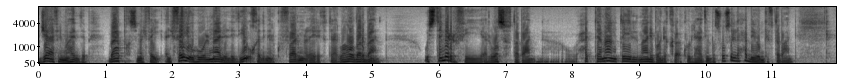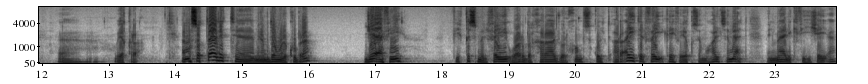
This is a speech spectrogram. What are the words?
جاء في المهذب باب قسم الفيء. الفيء هو المال الذي يؤخذ من الكفار من غير قتال وهو ضربان. واستمر في الوصف طبعا وحتى ما نطيل ما نبغى نقرأ كل هذه النصوص اللي حب يوقف طبعا آه، ويقرأ. النص الثالث آه، من المدونة الكبرى جاء فيه في قسم الفيء وأرض الخراج والخمس قلت أرأيت الفيء كيف يقسم؟ وهل سمعت من مالك فيه شيئا؟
